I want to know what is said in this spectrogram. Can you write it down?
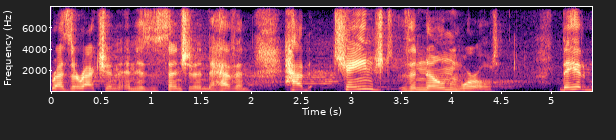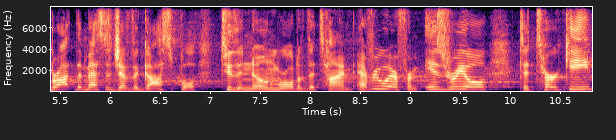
resurrection, and his ascension into heaven, had changed the known world. They had brought the message of the gospel to the known world of the time, everywhere from Israel to Turkey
